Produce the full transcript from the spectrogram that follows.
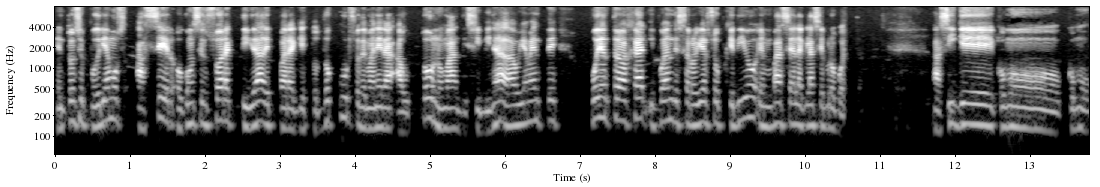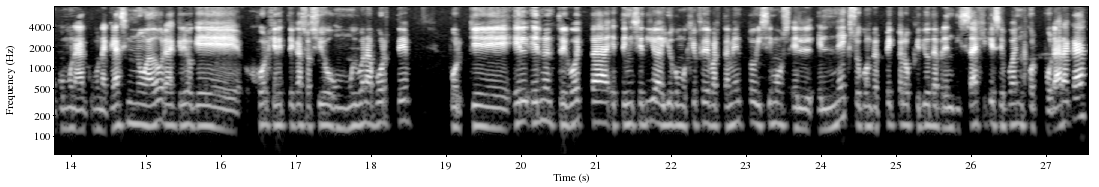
Entonces podríamos hacer o consensuar actividades para que estos dos cursos de manera autónoma, disciplinada, obviamente, puedan trabajar y puedan desarrollar su objetivo en base a la clase propuesta. Así que como, como, como una, una, clase innovadora, creo que Jorge en este caso ha sido un muy buen aporte porque él, él nos entregó esta, esta iniciativa y yo como jefe de departamento hicimos el, el nexo con respecto al objetivo de aprendizaje que se puedan incorporar acá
